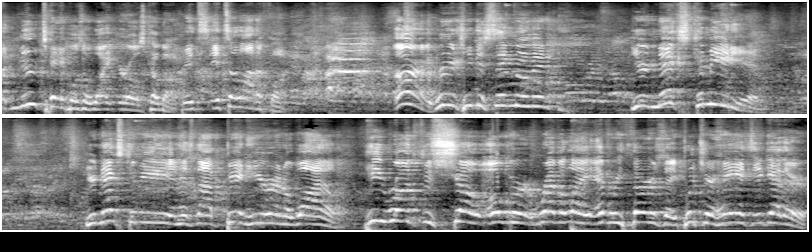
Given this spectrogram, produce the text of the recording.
but new tables of white girls come up. It's, it's a lot of fun. All right, we're to keep this thing moving. Your next comedian your next comedian has not been here in a while. He runs the show over at Reveille every Thursday. Put your hands together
